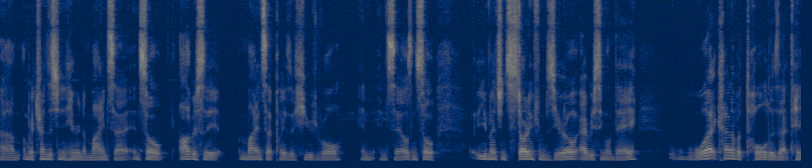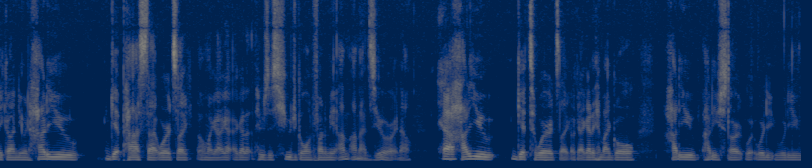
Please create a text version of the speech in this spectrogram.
um, I'm gonna transition here into mindset. And so obviously mindset plays a huge role in, in sales. And so you mentioned starting from zero every single day. What kind of a toll does that take on you and how do you get past that where it's like, oh my God, I got, I got here's this huge goal in front of me. I'm, I'm at zero right now. Yeah. How do you get to where it's like, okay, I got to hit my goal. How do you, how do you start? Where, where do you, where do you,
